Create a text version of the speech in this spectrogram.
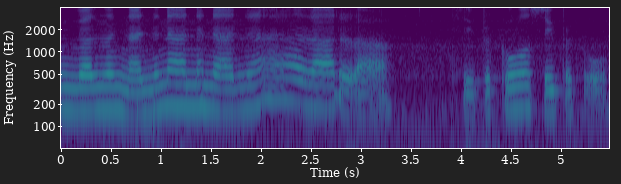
La, la, la, la, la, la, la, la, la. Super cool, super cool.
